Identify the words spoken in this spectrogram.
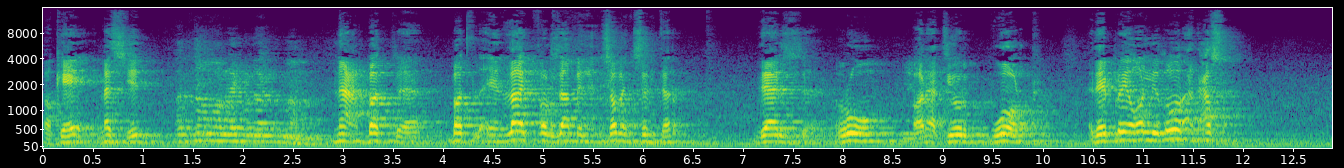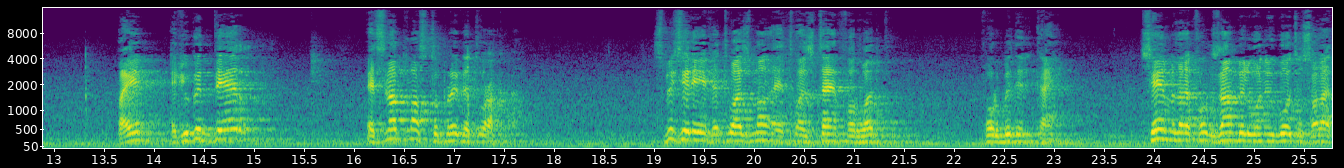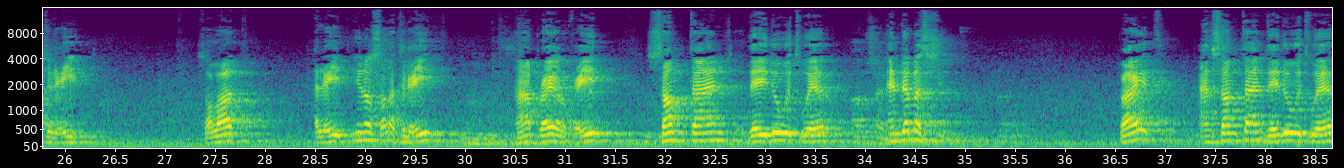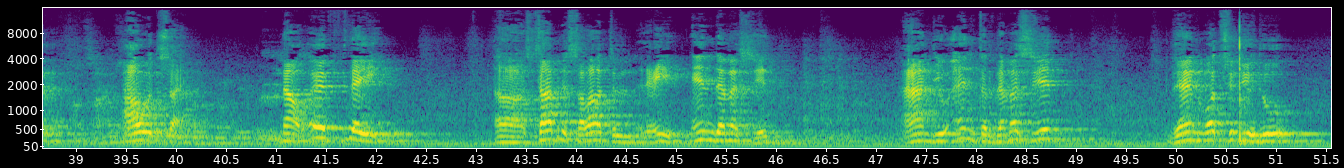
okay, masjid. But no regular imam. Nah, but uh, but in like for example in shopping center, there's room or at your work, they pray only Dhuhr and Asr. Right? If you get there, it's not must to pray the two rak'ah. Especially if it was not, it was time for what? Forbidden time. Same like, for example, when you go to Salat al-Eid. Salat al-Eid. You know Salat al-Eid? Huh? Prayer of Eid. Sometimes they do it where? Outside. In the masjid. Right? And sometimes they do it where? Outside. Now, if they uh, establish Salat al-Eid in the masjid, and you enter the masjid, then what should you do?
